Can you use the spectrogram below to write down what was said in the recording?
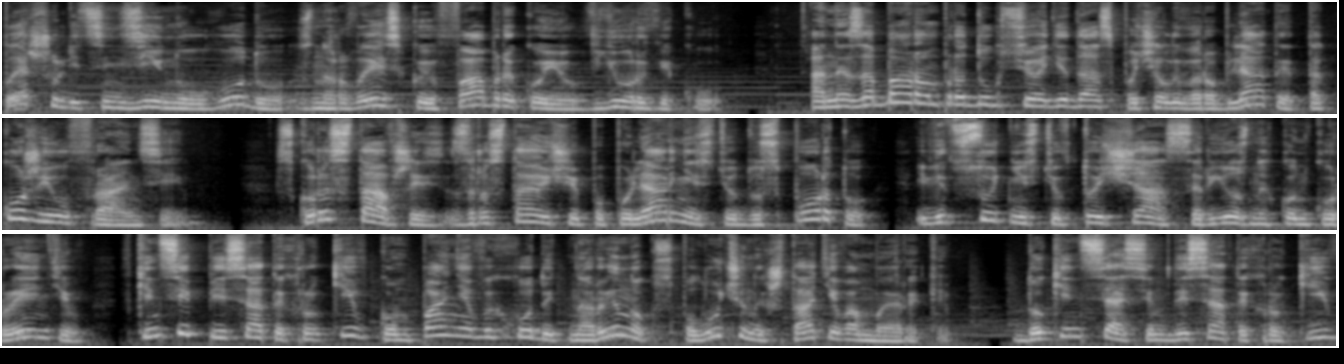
першу ліцензійну угоду з норвезькою фабрикою в Юрвіку. А незабаром продукцію Adidas почали виробляти також і у Франції. Скориставшись зростаючою популярністю до спорту і відсутністю в той час серйозних конкурентів, в кінці 50-х років компанія виходить на ринок Сполучених Штатів Америки. До кінця 70-х років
